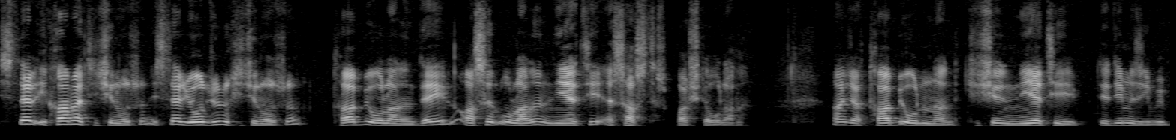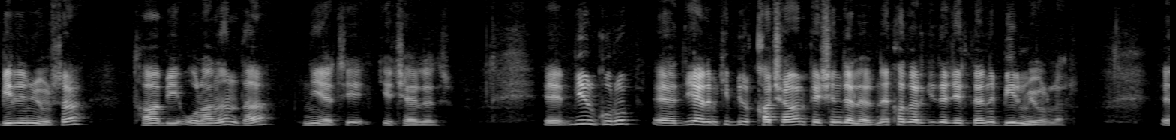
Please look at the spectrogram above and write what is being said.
ister ikamet için olsun, ister yolculuk için olsun tabi olanın değil, asıl olanın niyeti esastır, başta olanı. Ancak tabi olunan kişinin niyeti dediğimiz gibi biliniyorsa, tabi olanın da niyeti geçerlidir. E, bir grup e, diyelim ki bir kaçağın peşindeler. Ne kadar gideceklerini bilmiyorlar. E,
